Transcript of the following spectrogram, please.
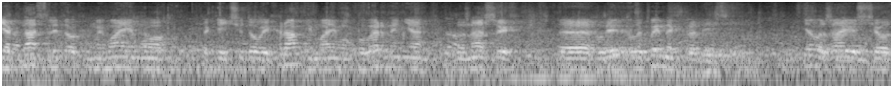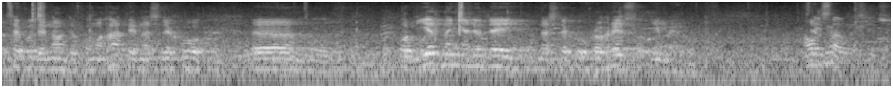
як наслідок ми маємо такий чудовий храм і маємо повернення до наших глибинних традицій. Я вважаю, що це буде нам допомагати на шляху е, об'єднання людей, на шляху прогресу і миру. Олександр Васильевич,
